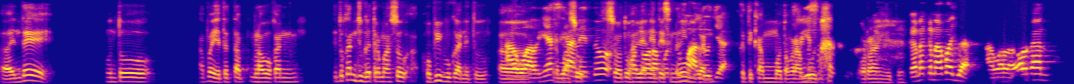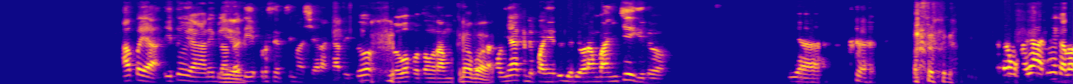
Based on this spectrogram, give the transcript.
eh, ente untuk apa ya tetap melakukan itu kan juga termasuk hobi bukan itu? Eh, awalnya sih termasuk Ane itu suatu hal yang ente malu bukan? Ja. ketika memotong Serius, rambut orang gitu. Karena kenapa aja? Awal-awal kan apa ya? Itu yang Ane bilang Iya. tadi persepsi masyarakat itu bahwa potong rambut kenapa pokoknya ke depannya itu jadi orang banci gitu. Iya. Karena makanya Ane kalau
